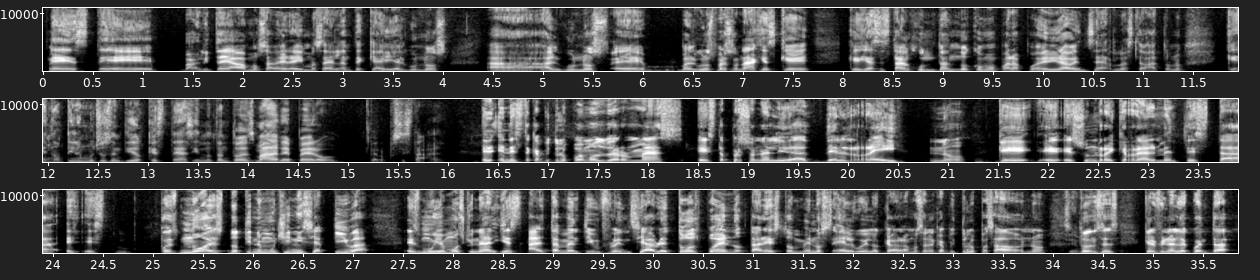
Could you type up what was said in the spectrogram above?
Este, ahorita ya vamos a ver ahí más adelante que hay algunos, ah, algunos, eh, algunos personajes que, que ya se están juntando como para poder ir a vencerlo a este vato, ¿no? Que no tiene mucho sentido que esté haciendo tanto desmadre, pero, pero pues está. En, en este capítulo podemos ver más esta personalidad del rey, ¿no? Que e- es un rey que realmente está, es- es- pues no es, no tiene mucha iniciativa, es muy emocional y es altamente influenciable. Todos pueden notar esto, menos él, güey, lo que hablamos en el capítulo pasado, ¿no? Sí, Entonces, que al final de cuentas,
